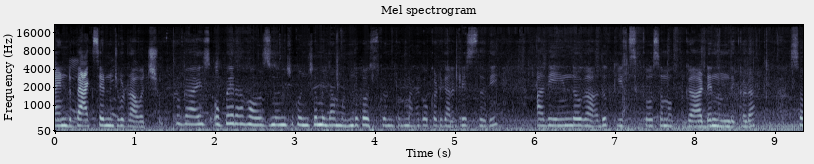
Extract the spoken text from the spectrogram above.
అండ్ బ్యాక్ సైడ్ నుంచి కూడా రావచ్చు. సో గాయస్ ఒపేరా హౌస్ నుంచి కొంచెం ఇలా ముందుకు వస్తుంటే మనకు ఒకటి కనిపిస్తుంది. అది ఏందో కాదు కిడ్స్ కోసం ఒక గార్డెన్ ఉంది ఇక్కడ. సో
